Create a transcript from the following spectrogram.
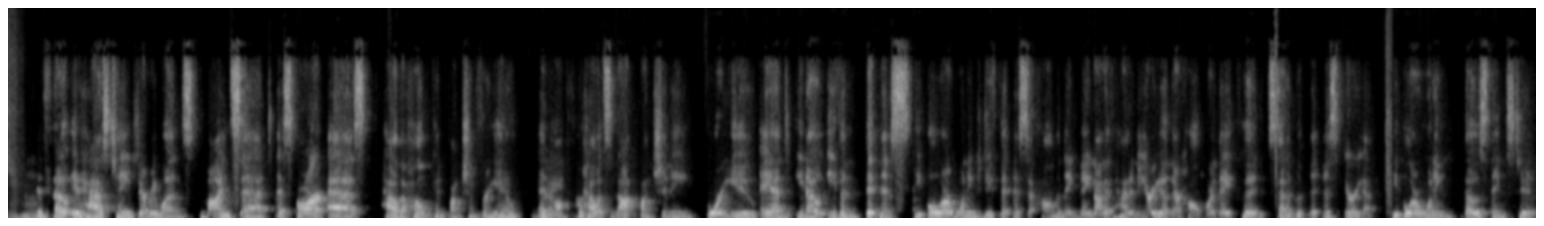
Mm-hmm. And so it has changed everyone's mindset as far as how the home can function for you and also how it's not functioning for you. And, you know, even fitness, people are wanting to do fitness at home and they may not have had an area in their home where they could set up a fitness area. People are wanting those things too.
